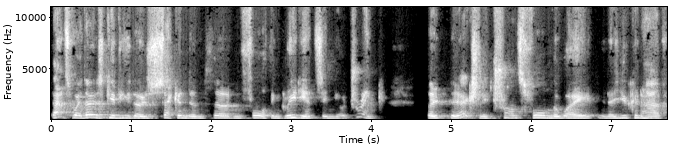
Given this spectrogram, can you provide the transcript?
That's where those give you those second and third and fourth ingredients in your drink. They, they actually transform the way you know you can have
